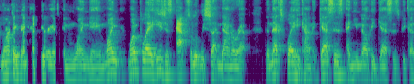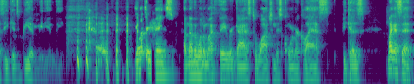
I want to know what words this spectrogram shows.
Deonte Banks experience in one game. One one play, he's just absolutely shutting down a rep. The next play, he kind of guesses, and you know he guesses because he gets beat immediately. Deonte Banks, another one of my favorite guys to watch in this corner class because, like I said,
